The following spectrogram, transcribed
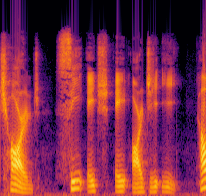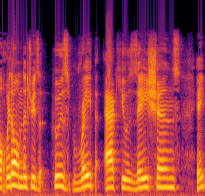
charge，c h a r g e。好，回到我们的句子，whose rape accusations，哎，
